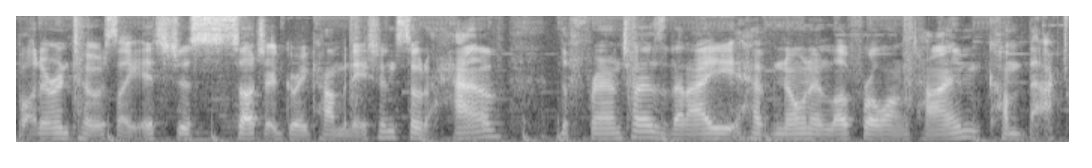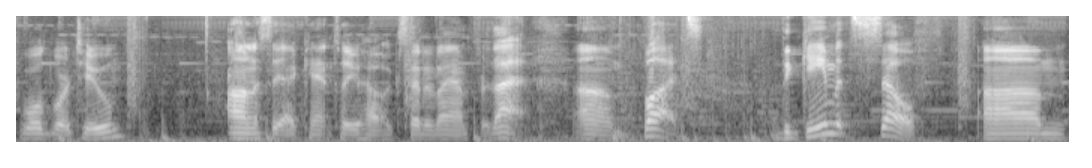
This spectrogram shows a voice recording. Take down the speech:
butter and toast. Like it's just such a great combination. So to have the franchise that I have known and loved for a long time come back to World War II honestly I can't tell you how excited I am for that. Um, but the game itself um,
